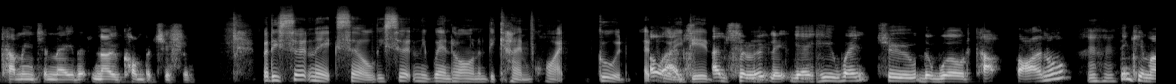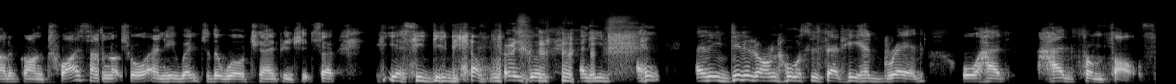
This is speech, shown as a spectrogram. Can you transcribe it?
coming to me, but no competition. But he certainly excelled. He certainly went on and became quite good at oh, what abs- he did. absolutely. Yeah, he went to the World Cup final. hmm I think he might have gone twice, I'm not sure, and he went to the World Championship. So yes, he did become very good, and he and, and he did it on horses that he had bred or had had from foals.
